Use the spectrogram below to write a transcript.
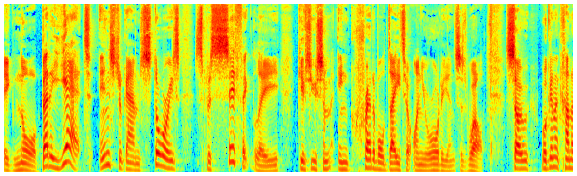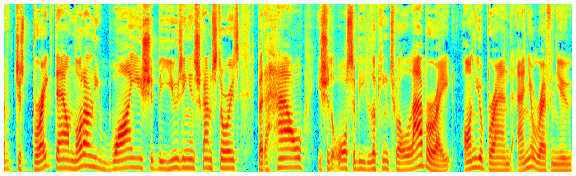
ignore. Better yet, Instagram stories specifically gives you some incredible data on your audience as well. So we're going to kind of just break down not only why you should be using Instagram stories, but how you should also be looking to elaborate on your brand and your revenue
